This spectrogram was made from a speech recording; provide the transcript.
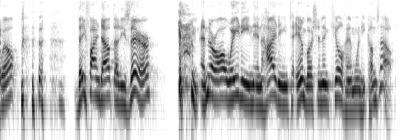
Well, they find out that he's there, and they're all waiting and hiding to ambush and then kill him when he comes out.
